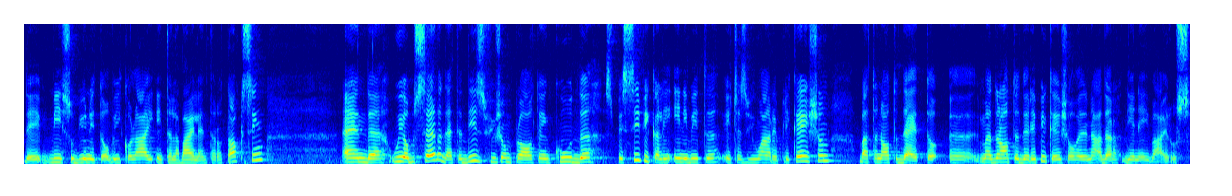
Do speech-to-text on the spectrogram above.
the B subunit of E. coli enteroviral enterotoxin. And uh, we observed that this fusion protein could specifically inhibit HSV1 replication, but not, that, uh, but not the replication of another DNA virus.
